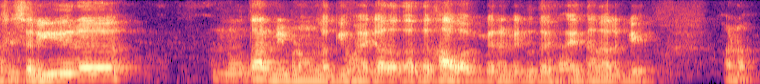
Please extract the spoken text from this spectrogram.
ਅਸੀਂ ਸਰੀਰ ਨੂੰ ਧਰਮੀ ਬਣਾਉਣ ਲੱਗੇ ਹੋਏ ਆ ਜ਼ਿਆਦਾਤਰ ਦਿਖਾਵਾ ਵੀ ਮੇਰੇ ਮੈਨੂੰ ਇਦਾਂ ਦਾ ਲੱਗੇ, ਹਨਾ?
